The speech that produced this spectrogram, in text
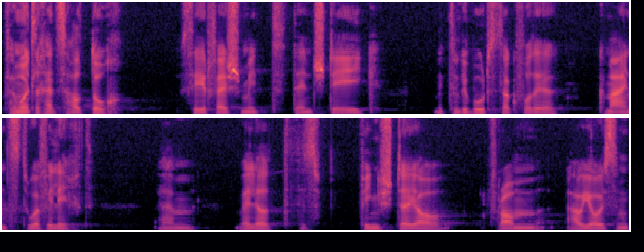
Vermutlich hat es halt doch sehr fest mit der Entstehung, mit dem Geburtstag von der Gemeinde zu tun, vielleicht. Ähm, weil ja das Pfingsten ja vor allem auch in unserem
